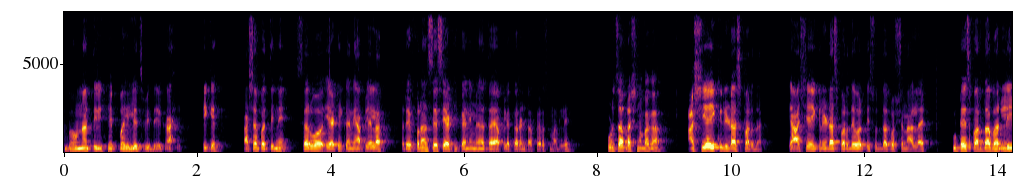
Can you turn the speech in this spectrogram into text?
भवनातील हे पहिलेच विधेयक आहे. ठीक आहे? अशा पद्धतीने सर्व या ठिकाणी आपल्याला रेफरन्सेस या ठिकाणी मिळत आहे आपल्या करंट अफेअर्स मधले पुढचा प्रश्न बघा. आशियाई क्रीडा स्पर्धा. त्या आशियाई क्रीडा स्पर्धेवरती सुद्धा क्वेश्चन आलाय. कुठे स्पर्धा भरली?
